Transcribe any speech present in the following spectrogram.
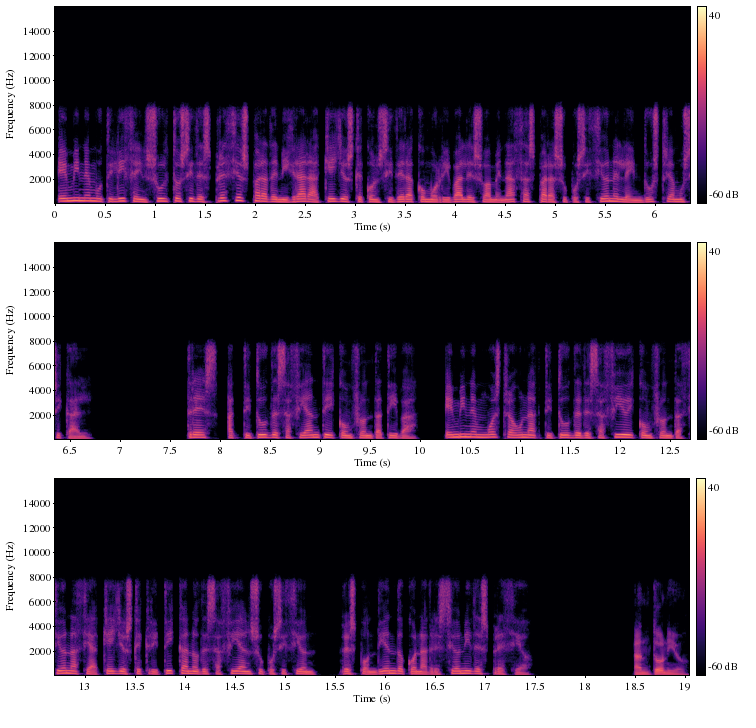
Eminem utiliza insultos y desprecios para denigrar a aquellos que considera como rivales o amenazas para su posición en la industria musical. 3. Actitud desafiante y confrontativa. Eminem muestra una actitud de desafío y confrontación hacia aquellos que critican o desafían su posición, respondiendo con agresión y desprecio. Antonio,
